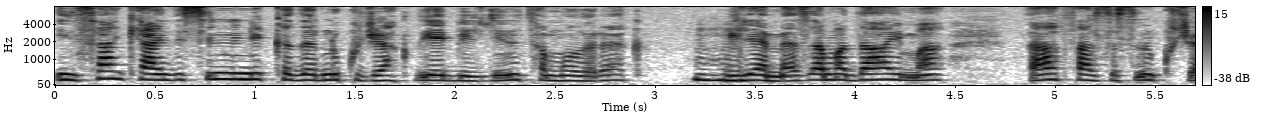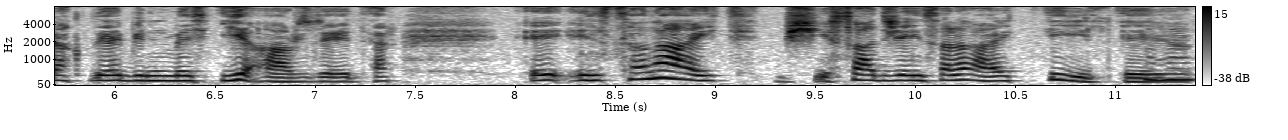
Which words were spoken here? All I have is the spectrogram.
insan kendisinin ne kadarını kucaklayabildiğini tam olarak hı hı. bilemez ama daima daha fazlasını kucaklayabilmeyi arzu eder. E, insana ait bir şey. Sadece insana ait değil. E, hı hı.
